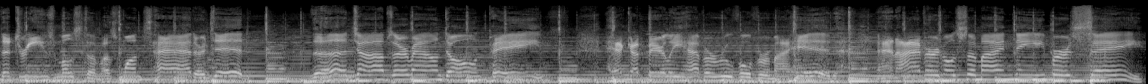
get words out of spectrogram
The dreams most of us once had are dead. The jobs around don't pay. Heck, I barely have a roof over my head. And I've heard most of my neighbors say,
